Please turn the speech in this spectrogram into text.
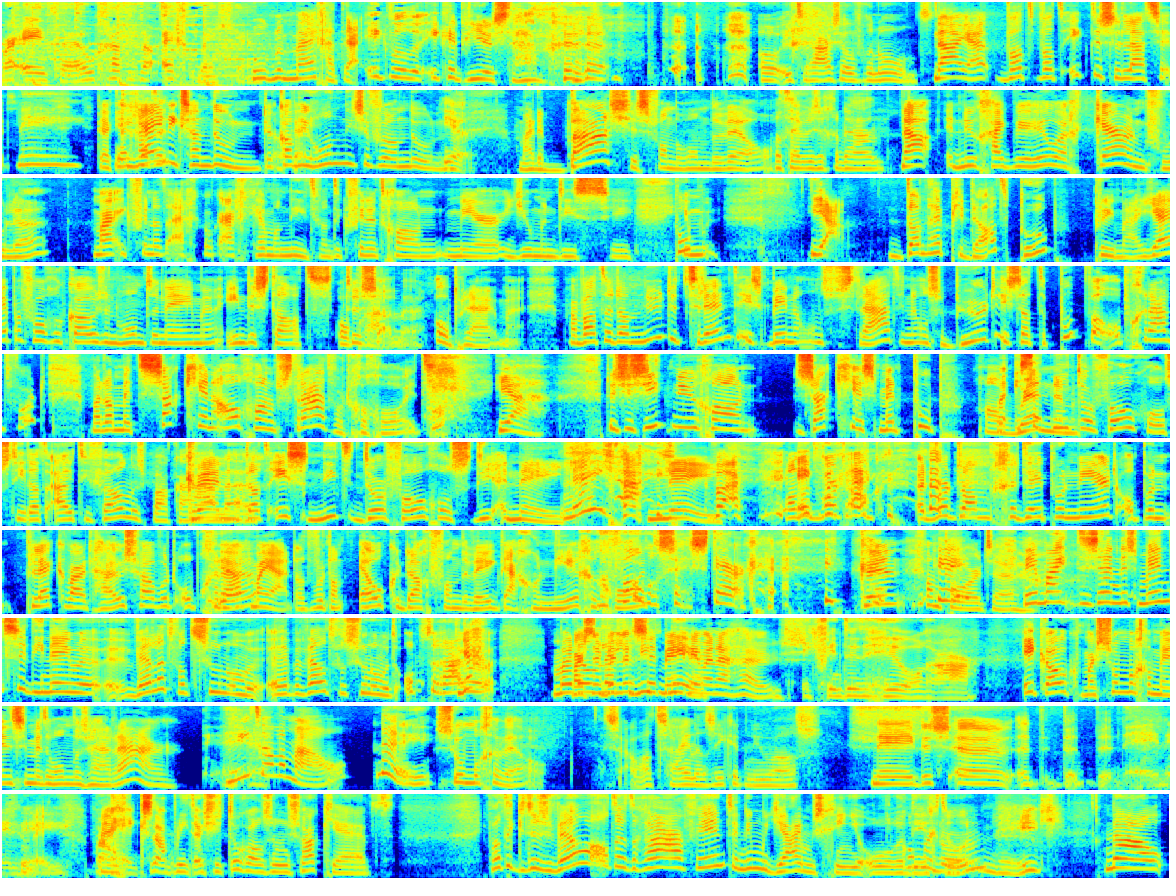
Maar even, hoe gaat het nou echt met je? Hoe het met mij gaat. Ja, ik, wilde, ik heb hier staan. Oh, iets raars over een hond. nou ja, wat, wat ik dus de laatste tijd... Nee, daar Ja, kan gaat jij het- niks aan doen. Daar kan die hond niet zoveel aan doen. Ja. Maar de baasjes van de honden wel. Wat hebben ze gedaan? Nou, nu ga ik weer heel erg Karen voelen. Maar ik vind dat eigenlijk ook eigenlijk helemaal niet. Want ik vind het gewoon meer human decency. Moet, ja, dan heb je dat. Poep. Prima. Jij hebt ervoor gekozen een hond te nemen in de stad. Opruimen. Tussen, opruimen. Maar wat er dan nu de trend is binnen onze straat, in onze buurt, is dat de poep wel opgeruimd wordt. Maar dan met zakje en al gewoon op straat wordt gegooid. Ja. Dus je ziet nu gewoon zakjes met poep. Gewoon Maar is random. dat niet door vogels die dat uit die vuilnisbakken Gwen, halen? dat is niet door vogels die. Nee. Nee, ja, Nee. maar Want het wordt, begrijp- ook, het wordt dan gedeponeerd op een plek waar het huisvuil wordt opgeraapt. Ja. Maar ja, dat wordt dan elke dag van de week daar gewoon Maar neergegooid. vogels zijn sterk. hè? Gwen van Poorten. Nee, maar er zijn dus mensen die nemen eh, wel het fatsoen om, hebben wel het fatsoen om het op te ruimen. Ja, maar, Maar ze willen het niet meenemen naar huis. Ik vind dit heel raar. Ik ook, maar sommige mensen met honden zijn raar. Niet allemaal, Nee, sommige wel. Het zou wat zijn als ik het nu was. Nee, dus... eh, de- nee, nee, nee. Maar Nee. ik snap niet als je toch al zo'n zakje hebt. Wat ik dus wel altijd raar vind, en nu moet jij misschien je oren Kom maar dicht door. doen. Nee. Nou,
